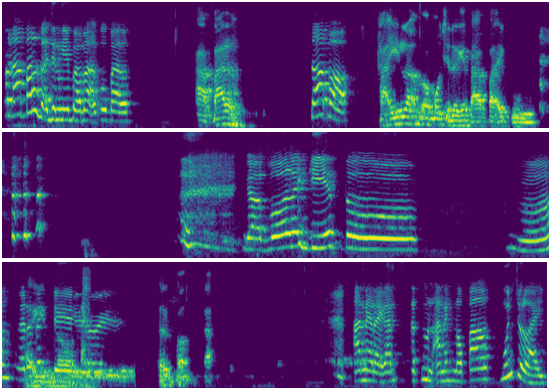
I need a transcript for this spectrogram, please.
Kon apal gak jenenge bapakku, Pal? apal. Siapa? Gak ilok ngomong jenenge bapak iku. Gak boleh gitu. Oh, karena gede. Eh, Kok nah, Aneh kan? Statement aneh nopal muncul lagi.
